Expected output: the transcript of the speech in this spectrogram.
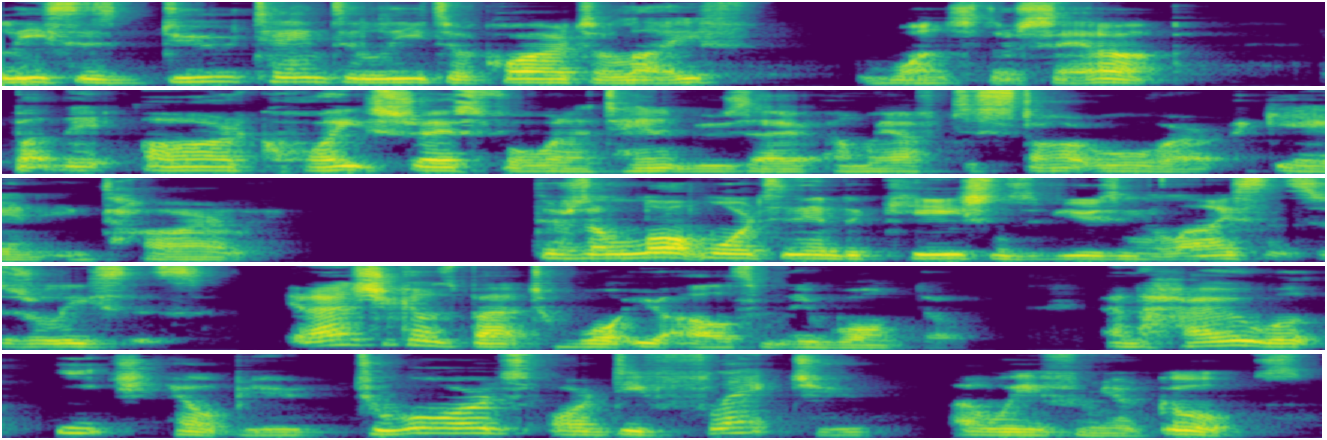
Leases do tend to lead to a quieter life once they're set up, but they are quite stressful when a tenant moves out and we have to start over again entirely. There's a lot more to the implications of using licenses or leases. It actually comes back to what you ultimately want, though, and how will each help you towards or deflect you away from your goals.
